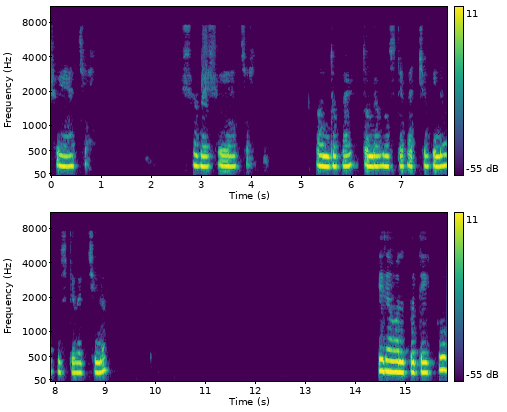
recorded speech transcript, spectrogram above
শুয়ে আছে। সবাই শুয়ে আছে। অন্ধকার, তোমরা বুঝতে পারছ কিনা, বুঝতে পারছি না। এরা অল্পতেই খুব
